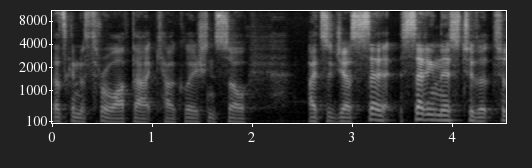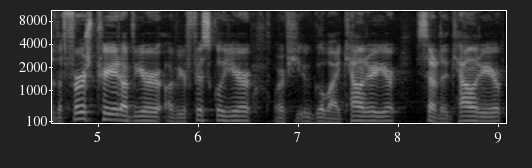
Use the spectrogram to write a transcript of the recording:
that's going to throw off that calculation. So I'd suggest set, setting this to the to the first period of your of your fiscal year, or if you go by calendar year, set it to the calendar year,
